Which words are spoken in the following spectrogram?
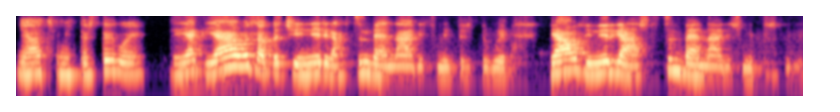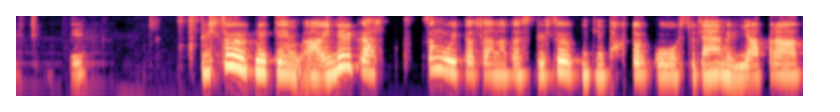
Яаж мэдэрдэг вэ? Яг яавал одоо чи энерги авсан байна гэж мэдэрдэг вэ? Яавал энерги алдсан байна гэж мэдэрдэг вэ тий. Сэтгэл зүйн хувьд нэг тийм энерги алдсан үед бол надад сэтгэл зүйн хувьд нэг тийм тогтургүй эсвэл амар ядраад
